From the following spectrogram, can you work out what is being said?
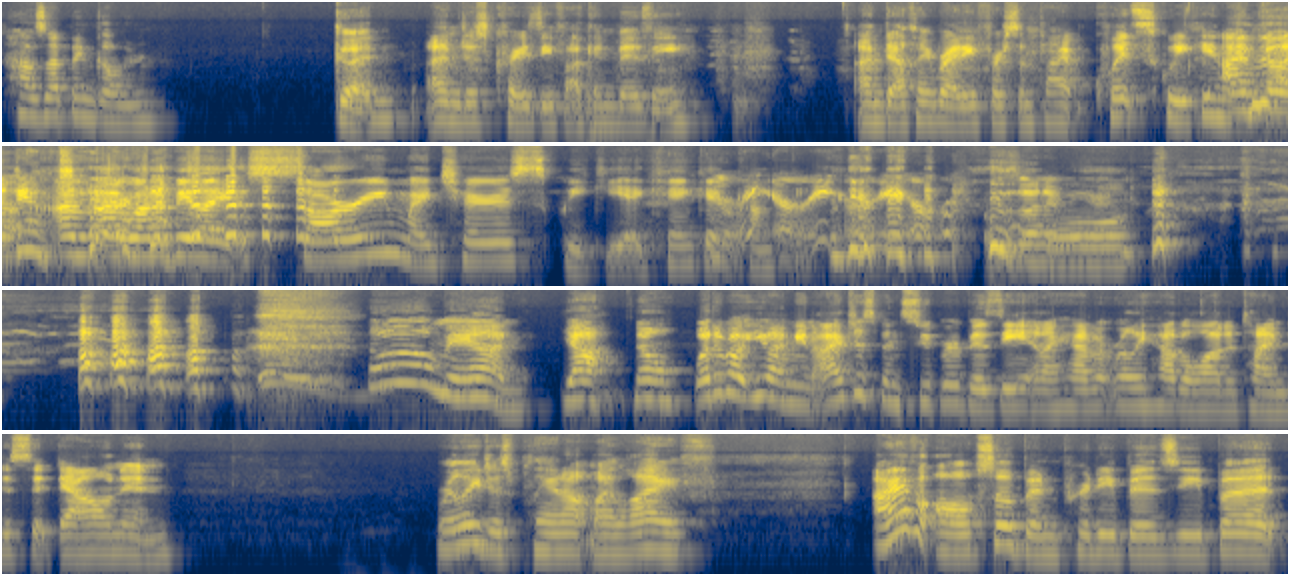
How's that been going? good. I'm just crazy fucking busy. I'm definitely ready for some time. Quit squeaking. I'm, goddamn I'm, I want to be like, sorry, my chair is squeaky. I can't get. Is what oh man. Yeah. No. What about you? I mean, I've just been super busy and I haven't really had a lot of time to sit down and really just plan out my life. I've also been pretty busy, but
